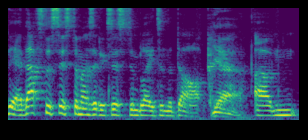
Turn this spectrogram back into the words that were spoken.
yeah that's the system as it exists in blades in the dark Yeah. um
